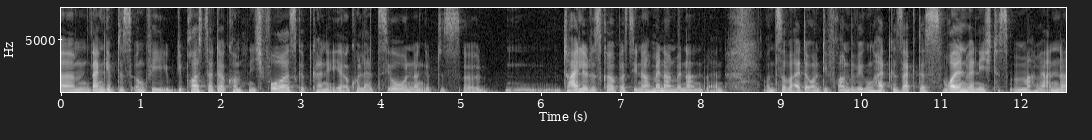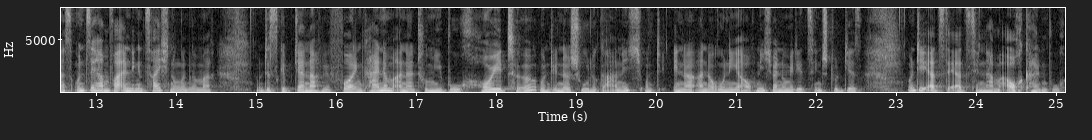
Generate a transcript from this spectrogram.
Ähm, dann gibt es irgendwie, die Prostata kommt nicht vor, es gibt keine Ejakulation, dann gibt es äh, Teile des Körpers, die nach Männern benannt werden und so weiter. Und die Frauenbewegung hat gesagt, das wollen wir nicht, das machen wir anders. Und sie haben vor allen Dingen Zeichnungen gemacht. Und es gibt ja nach wie vor in keinem Anatomiebuch heute und in der Schule gar nicht und in der, an der Uni auch nicht, wenn du Medizin studierst. Und die Ärzte, Ärztinnen haben auch kein Buch,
